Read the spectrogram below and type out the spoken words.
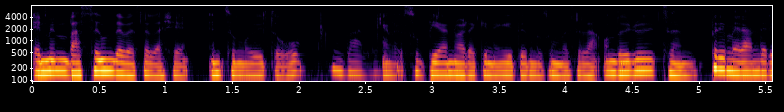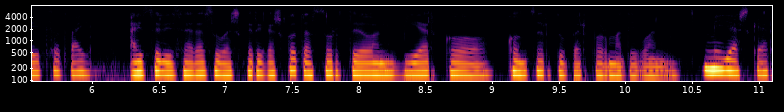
Hemen bazeunde bezalaxe entzungo ditugu. Vale. Ele, Zu pianoarekin egiten duzun bezala. Ondo iruditzen, Primeran deritzot, bai. aize lizarazu eskerrik asko eta zorte hon biharko kontzertu performatiboan. Mila esker.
